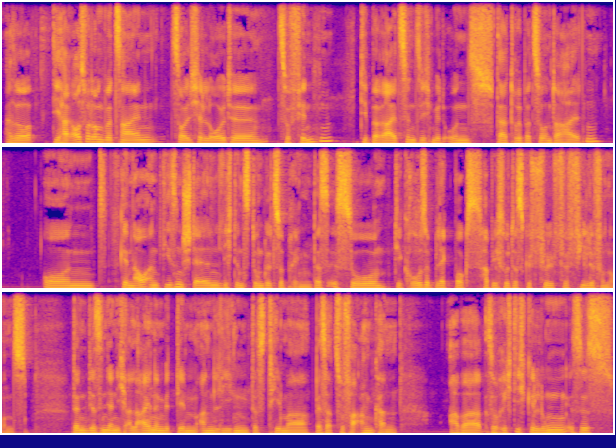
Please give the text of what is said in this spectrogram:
also die Herausforderung wird sein, solche Leute zu finden, die bereit sind, sich mit uns darüber zu unterhalten und genau an diesen Stellen Licht ins Dunkel zu bringen. Das ist so die große Blackbox, habe ich so das Gefühl für viele von uns. Denn wir sind ja nicht alleine mit dem Anliegen, das Thema besser zu verankern. Aber so richtig gelungen ist es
